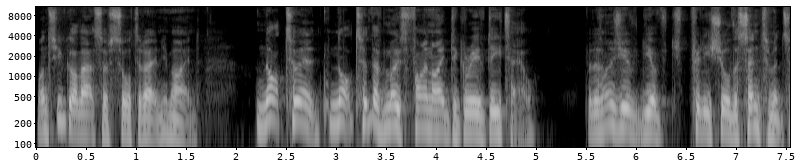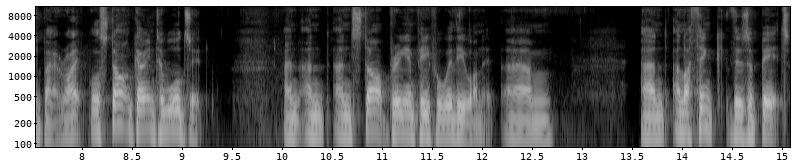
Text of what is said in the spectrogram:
Once you've got that sort of sorted out in your mind, not to a, not to the most finite degree of detail, but as long as you you're pretty sure the sentiment's about right, well, start going towards it, and and and start bringing people with you on it. Um, and and I think there's a bit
